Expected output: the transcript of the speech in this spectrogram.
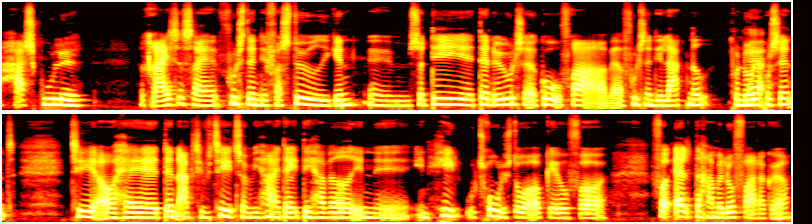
har skulle rejse sig fuldstændig fra støvet igen. Øh, så det den øvelse at gå fra at være fuldstændig lagt ned på 0% ja til at have den aktivitet, som vi har i dag, det har været en, øh, en helt utrolig stor opgave for, for alt, der har med luftfart at gøre.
